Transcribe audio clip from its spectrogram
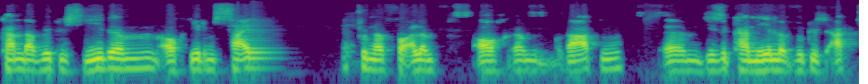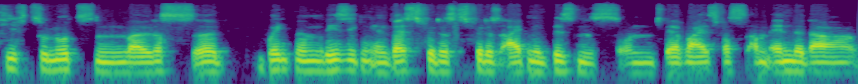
kann da wirklich jedem, auch jedem Side Entrepreneur vor allem auch ähm, raten, ähm, diese Kanäle wirklich aktiv zu nutzen, weil das äh, bringt einen riesigen Invest für das, für das eigene Business und wer weiß, was am Ende da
